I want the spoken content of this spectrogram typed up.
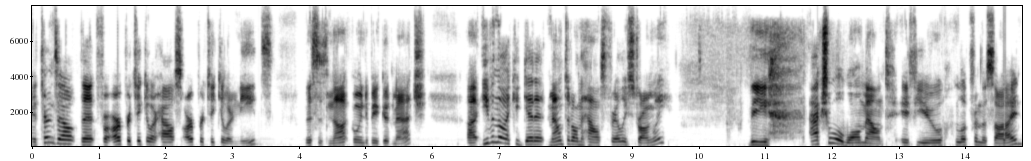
it turns out that for our particular house, our particular needs, this is not going to be a good match. Uh, even though I could get it mounted on the house fairly strongly, the actual wall mount, if you look from the side,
